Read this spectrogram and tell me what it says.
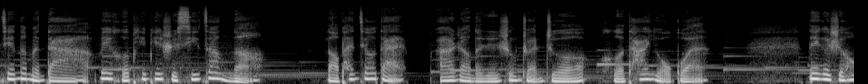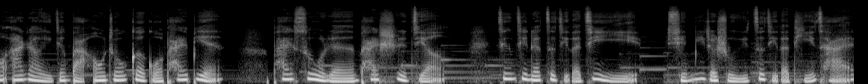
界那么大，为何偏偏是西藏呢？老潘交代，阿让的人生转折和他有关。那个时候，阿让已经把欧洲各国拍遍，拍素人，拍市井，精进着自己的技艺，寻觅着属于自己的题材。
